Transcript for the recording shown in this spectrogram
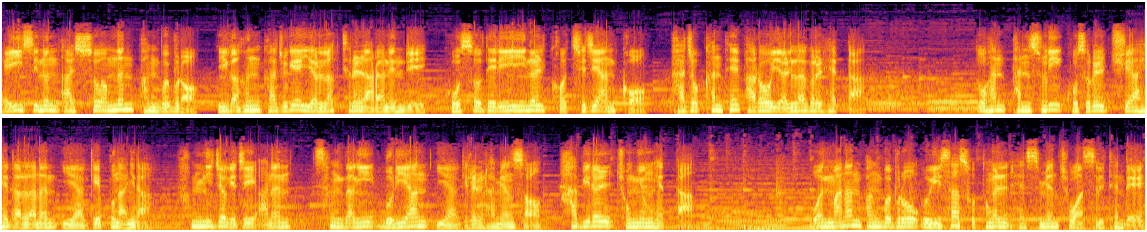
A씨는 알 수 없는 방법으로 이가흔 가족의 연락처를 알아낸 뒤 고소 대리인을 거치지 않고 가족한테 바로 연락을 했다. 또한 단순히 고소를 취하해달라는 이야기뿐 아니라 합리적이지 않은 상당히 무리한 이야기를 하면서 합의를 종용했다. 원만한 방법으로 의사소통을 했으면 좋았을 텐데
